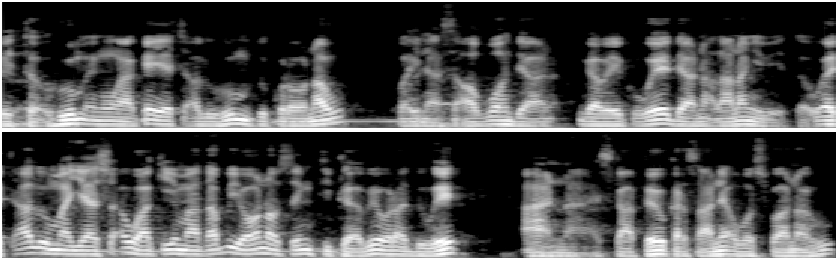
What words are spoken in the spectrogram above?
wedok. Hum ing wong akeh ya caluhum dzukronau wa inasa Allah di gawe kowe di anak lanang ya wedok. Wa calu ma wa qima tapi ya ana sing digawe ora duwe anak. SKB kersane Allah Subhanahu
